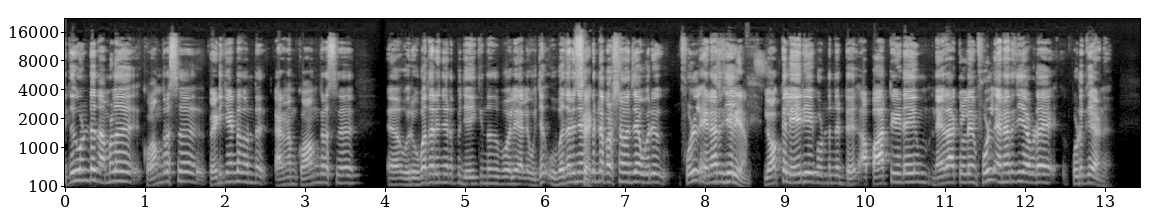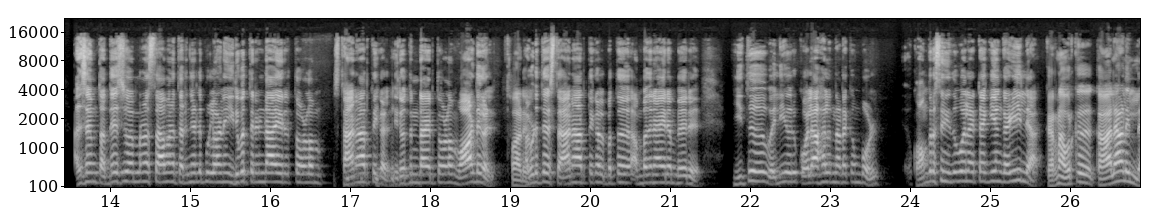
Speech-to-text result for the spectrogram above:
ഇതുകൊണ്ട് നമ്മൾ കോൺഗ്രസ് പേടിക്കേണ്ടതുണ്ട്. കാരണം കോൺഗ്രസ് ഒരു ഉപതെരഞ്ഞെടുപ്പ് ജയിക്കുന്നത് പോലെ അല്ല ഉപതെരഞ്ഞെടുപ്പിന്റെ പ്രശ്നം വെച്ചാൽ ഒരു ഫുൾ എനർജി ലോക്കൽ ഏരിയയെ കൊണ്ടുവന്നിട്ട് ആ പാർട്ടിയുടെയും നേതാക്കളുടെയും ഫുൾ എനർജി അവിടെ കൊടുക്കുകയാണ്. അതേസമയം തദ്ദേശ സ്വയംഭരണ സ്ഥാപന തെരഞ്ഞെടുപ്പുകളാണ് ഇരുപത്തിരണ്ടായിരത്തോളം സ്ഥാനാർത്ഥികൾ ഇരുപത്തിരണ്ടായിരത്തോളം വാർഡുകൾ. അവിടുത്തെ സ്ഥാനാർത്ഥികൾ പത്ത് അമ്പതിനായിരം പേര്. ഇത് വലിയൊരു കോലാഹലം നടക്കുമ്പോൾ കോൺഗ്രസിന് ഇതുപോലെ അറ്റാക്ക് ചെയ്യാൻ കഴിയില്ല. കാരണം അവർക്ക് കാലാളില്ല.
